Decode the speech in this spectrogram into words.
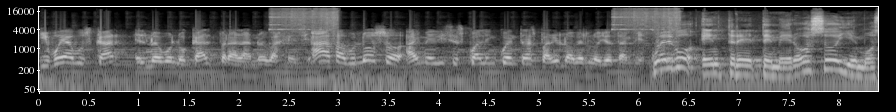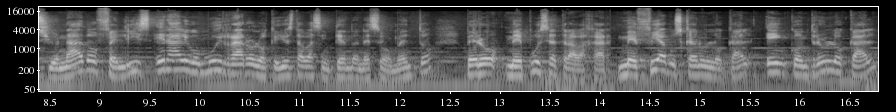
y voy a buscar el nuevo local para la nueva agencia. Ah, fabuloso, ahí me dices cuál encuentras para irlo a verlo yo también. Cuelgo entre temeroso y emocionado, feliz. Era algo muy raro lo que yo estaba sintiendo en ese momento, pero me puse a trabajar. Me fui a buscar un local, encontré un local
